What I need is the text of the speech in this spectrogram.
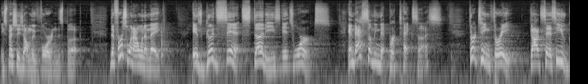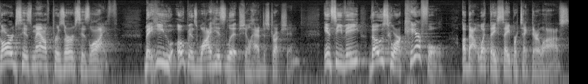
especially as y'all move forward in this book. The first one I want to make is good sense studies its words. And that's something that protects us. 13:3, God says, He who guards his mouth preserves his life, but he who opens wide his lips shall have destruction. NCV, those who are careful about what they say protect their lives,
